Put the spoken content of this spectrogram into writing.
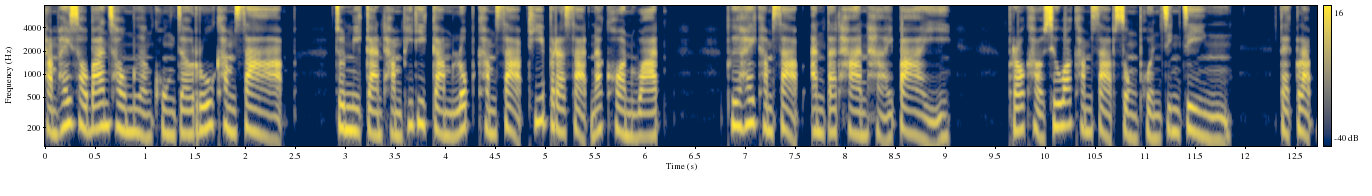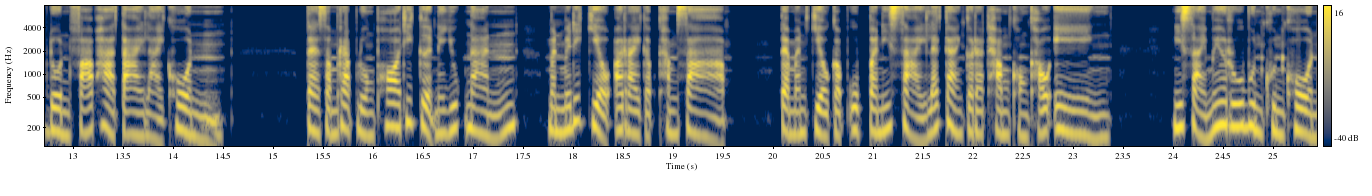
ทำให้ชาวบ้านชาวเมืองคงจะรู้คำสาปจนมีการทำพิธีกรรมลบคำสาปที่ปราสาทนครวัด เพื่อให้คำสาปอันตรธานหายไป เพราะเขาเชื่อว่าคำสาปส่งผลจริง ๆ แต่กลับโดนฟ้าผ่าตายหลายคน แต่สำหรับหลวงพ่อที่เกิดในยุคนั้น มันไม่ได้เกี่ยวอะไรกับคำสาปแต่มันเกี่ยวกับอุปนิสัยและการกระทำของเขาเอง นิสัยไม่รู้บุญคุณคน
